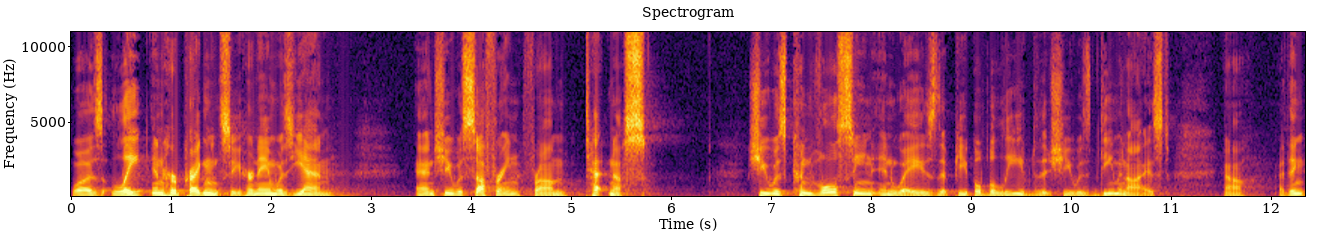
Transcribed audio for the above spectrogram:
was late in her pregnancy. Her name was Yen, and she was suffering from tetanus. She was convulsing in ways that people believed that she was demonized. Now, I think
